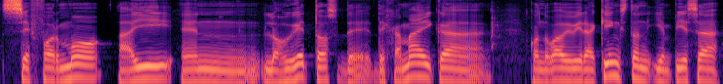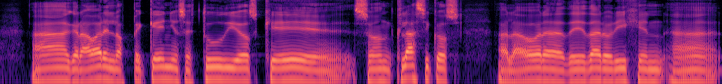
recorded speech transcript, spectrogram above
se formó ahí en los guetos de, de Jamaica cuando va a vivir a Kingston y empieza a grabar en los pequeños estudios que son clásicos a la hora de dar origen a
